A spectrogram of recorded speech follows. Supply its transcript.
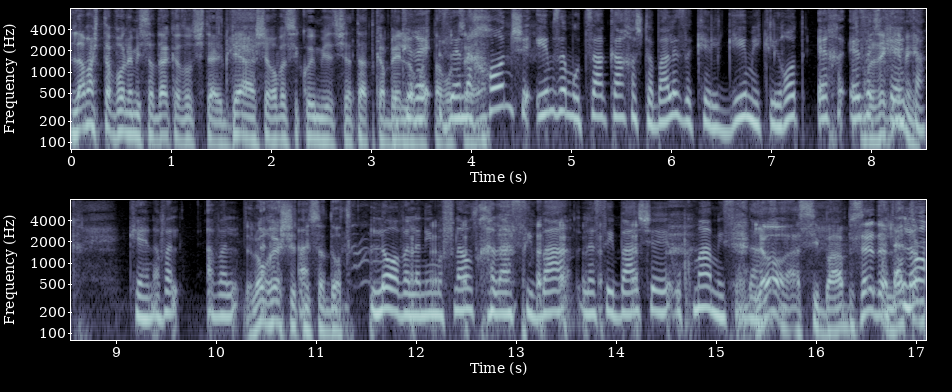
למה שתבוא למסעדה כזאת שאתה יודע שרוב הסיכויים שאתה תקבל לא מה תראה, שאתה רוצה? זה נכון שאם זה מוצג ככה, שאתה בא לזה כאל גימיק, לראות איך, איזה אבל זה קטע. גימיק. כן, אבל... אבל... זה לא רשת מסעדות. לא, אבל אני מפנה אותך לסיבה, לסיבה שהוקמה המסעדה. לא. הסיבה בסדר, אתה- לא לא,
